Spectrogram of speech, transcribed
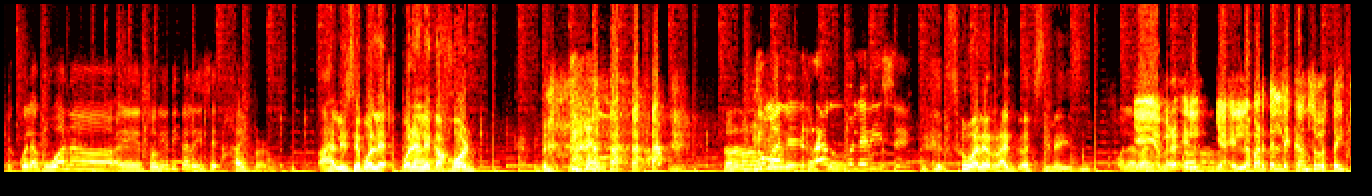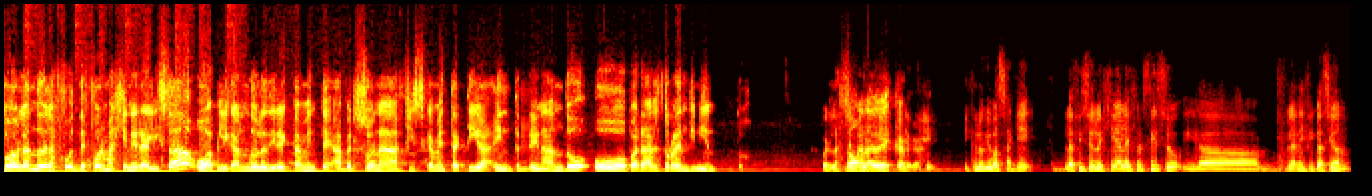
Escuela cubana eh, soviética le dice hyper. Ah, le dice, ponle, ponele Ah. cajón. No, no, no. no, Súmale ejemplo, rango, le dice. Súbale rango, así le dice. súmale Ya, ya, rango, pero no, el- no, no, ya, no. en la parte del descanso lo estáis tú hablando de, la, de forma generalizada o aplicándolo directamente a personas físicamente activas entrenando o para alto rendimiento. Pues la No, semana de porque- descarga. Es que, es que lo que pasa es que la fisiología del ejercicio y la planificación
